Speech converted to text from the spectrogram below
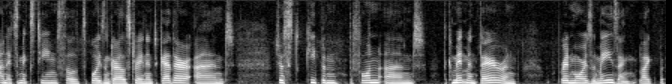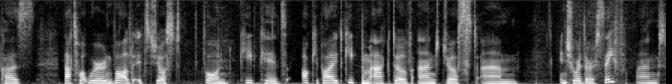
and it's mixed teams, so it's boys and girls training together and just keeping the fun and the commitment there. And Renmore is amazing, like because that's what we're involved. It's just fun, keep kids occupied, keep them active, and just um, ensure they're safe. And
